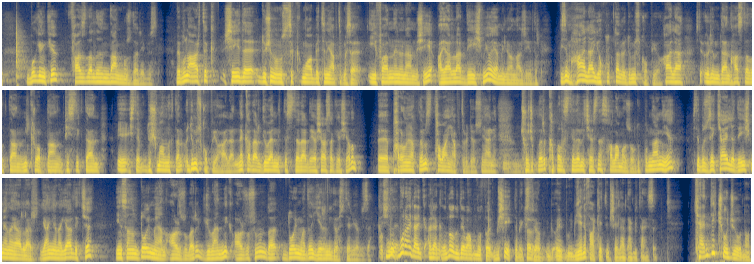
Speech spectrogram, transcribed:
bugünkü fazlalığından muzdaribiz. Ve bunu artık şeyi de düşün onu sık muhabbetini yaptık. Mesela ifanın en önemli şeyi ayarlar değişmiyor ya milyonlarca yıldır. Bizim hala yokluktan ödümüz kopuyor. Hala işte ölümden, hastalıktan, mikroptan, pislikten, e, işte düşmanlıktan ödümüz kopuyor hala. Ne kadar güvenlikli sitelerde yaşarsak yaşayalım e, paranoyaklığımız tavan yaptı biliyorsun. Yani çocukları kapalı sitelerin içerisine salamaz olduk. Bunlar niye? İşte bu zekayla değişmeyen ayarlar yan yana geldikçe insanın doymayan arzuları güvenlik arzusunun da doymadığı yerini gösteriyor bize. Bu, burayla alakalı ne oldu devamını unutma. Bir şey eklemek istiyorum. Yeni fark ettiğim şeylerden bir tanesi. Kendi çocuğunun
